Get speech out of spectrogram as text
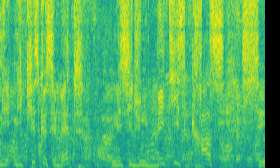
Mais, mais qu'est-ce que c'est bête? Mais c'est d'une bêtise crasse. C'est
